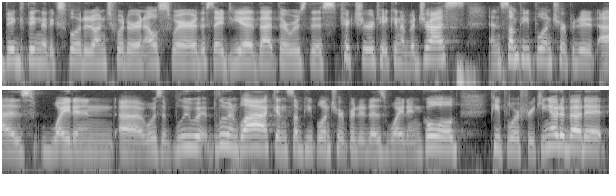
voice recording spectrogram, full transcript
big thing that exploded on Twitter and elsewhere, this idea that there was this picture taken of a dress, and some people interpreted it as white and, uh, was it blue, blue and black, and some people interpreted it as white and gold. People were freaking out about it.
